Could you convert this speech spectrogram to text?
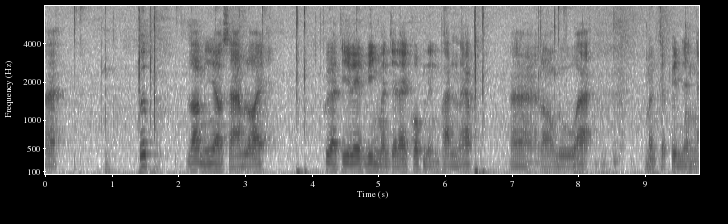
อะปึ๊บ รอบนี้เอา300เพื่อที่เลขวิ่งมันจะได้ครบ1,000นะครับ อ่า ลองดูว่ามันจะเป็นยังไง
